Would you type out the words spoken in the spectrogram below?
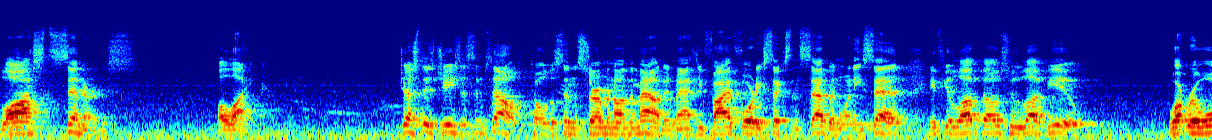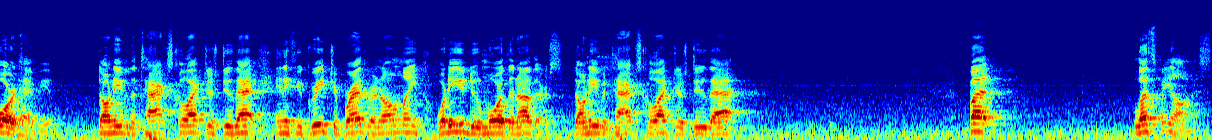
lost sinners alike. Just as Jesus himself told us in the Sermon on the Mount in Matthew 5 46 and 7, when he said, If you love those who love you, what reward have you? Don't even the tax collectors do that? And if you greet your brethren only, what do you do more than others? Don't even tax collectors do that? But let's be honest.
